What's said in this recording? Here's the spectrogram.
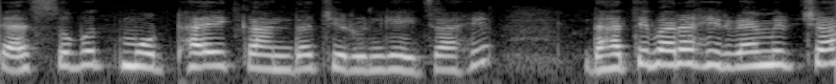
त्याचसोबत मोठा एक कांदा चिरून घ्यायचा आहे. दहा ते बारा हिरव्या मिरच्या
